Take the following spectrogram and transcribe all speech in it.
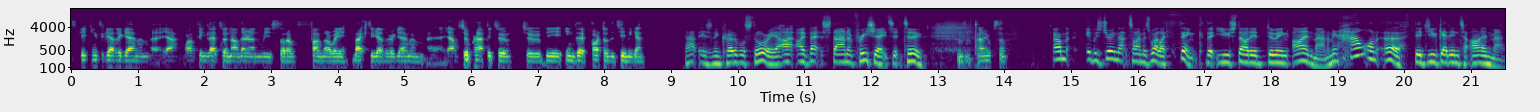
speaking together again, and uh, yeah, one thing led to another, and we sort of found our way back together again. And uh, yeah, I'm super happy to to be in the part of the team again. That is an incredible story. I, I bet Stan appreciates it too. I hope so. Um, it was during that time as well, I think, that you started doing Ironman. I mean, how on earth did you get into Ironman?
